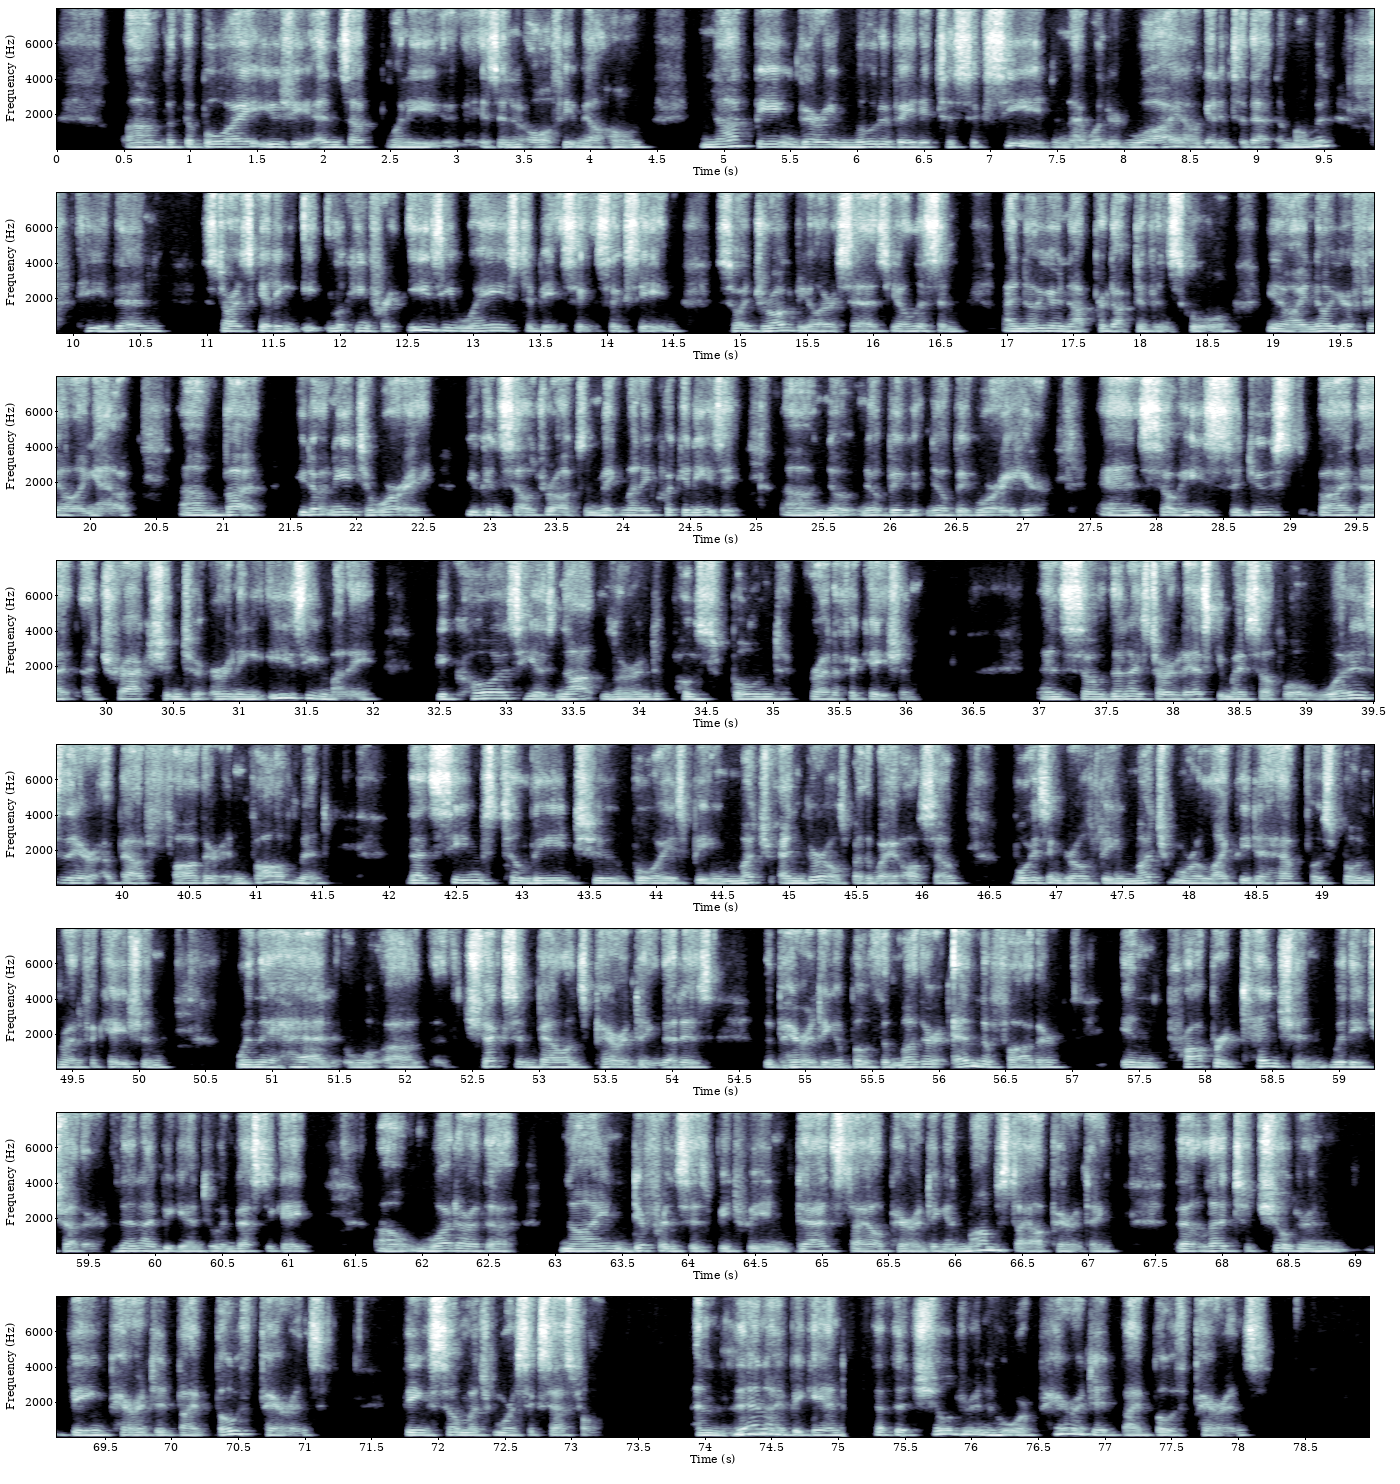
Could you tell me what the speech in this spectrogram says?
Um, but the boy usually ends up, when he is in an all female home, not being very motivated to succeed. And I wondered why. I'll get into that in a moment. He then starts getting looking for easy ways to be succeed. So a drug dealer says, you know, listen, I know you're not productive in school. You know, I know you're failing out, um, but you don't need to worry. You can sell drugs and make money quick and easy. Uh, no, no big, no big worry here. And so he's seduced by that attraction to earning easy money because he has not learned postponed gratification. And so then I started asking myself, well, what is there about father involvement that seems to lead to boys being much, and girls, by the way, also, boys and girls being much more likely to have postponed gratification when they had uh, checks and balance parenting, that is, the parenting of both the mother and the father in proper tension with each other. Then I began to investigate uh, what are the nine differences between dad style parenting and mom style parenting that led to children being parented by both parents being so much more successful. And then I mm-hmm. began that the children who were parented by both parents,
